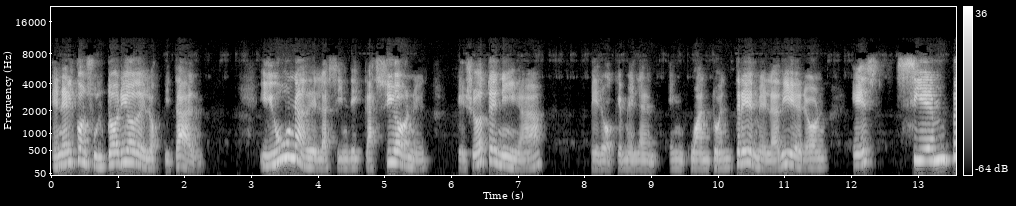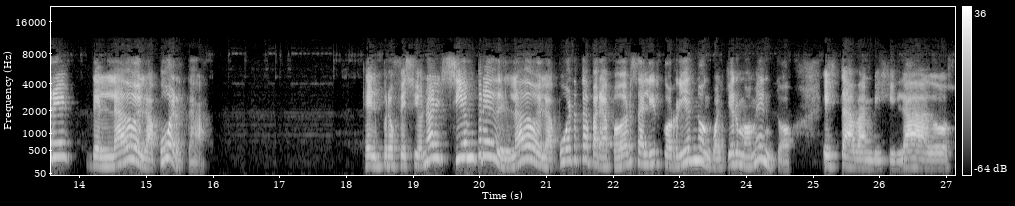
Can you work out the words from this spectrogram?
en el consultorio del hospital. Y una de las indicaciones que yo tenía pero que me la, en cuanto entré me la dieron, es siempre del lado de la puerta. el profesional siempre del lado de la puerta para poder salir corriendo en cualquier momento. Estaban vigilados,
